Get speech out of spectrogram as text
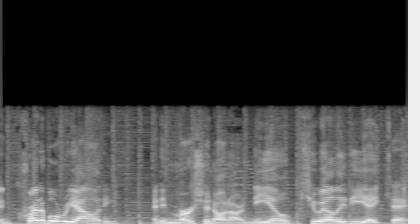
Incredible reality and immersion on our Neo QLED 8K.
